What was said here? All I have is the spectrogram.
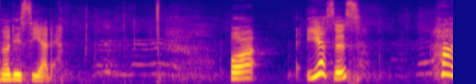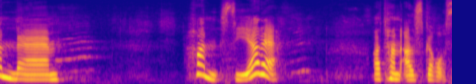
når de sier det. Og Jesus, han, eh, han sier det at han elsker oss.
